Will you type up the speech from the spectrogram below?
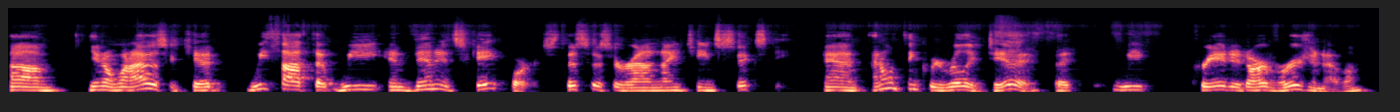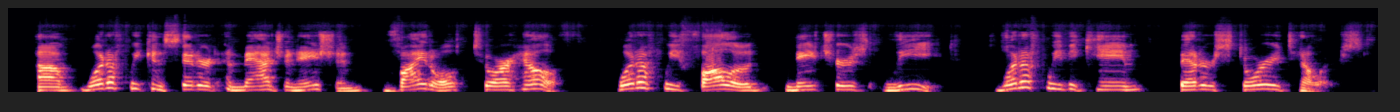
Um, you know, when I was a kid, we thought that we invented skateboards. This was around 1960. And I don't think we really did, but we created our version of them. Um, what if we considered imagination vital to our health? What if we followed nature's lead? What if we became better storytellers?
